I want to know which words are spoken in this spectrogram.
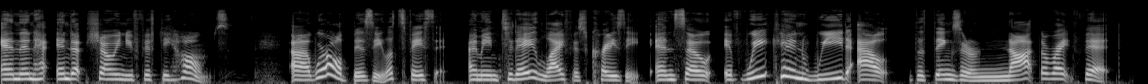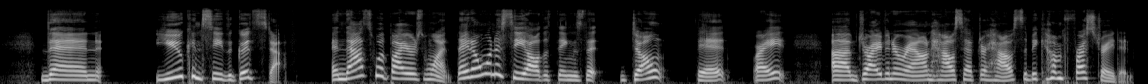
and then ha- end up showing you 50 homes. Uh, we're all busy, let's face it. I mean, today life is crazy. And so if we can weed out the things that are not the right fit, then you can see the good stuff and that's what buyers want. They don't want to see all the things that don't fit, right? Um, driving around house after house, they become frustrated.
